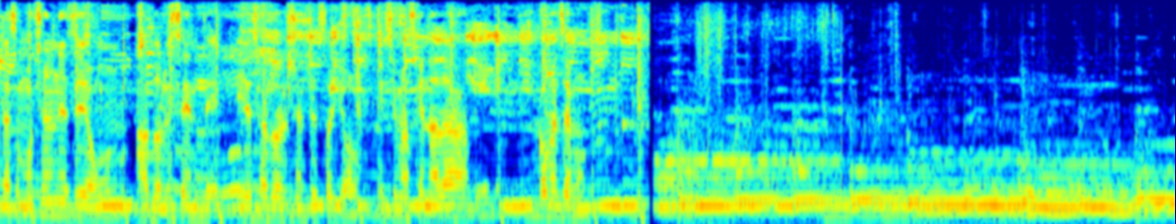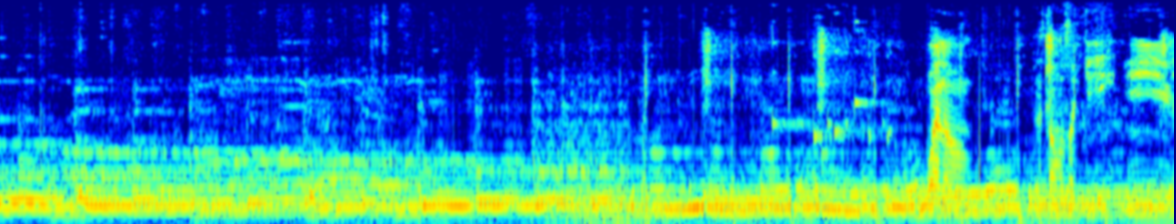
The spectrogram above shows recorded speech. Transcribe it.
las emociones de un adolescente. Y ese adolescente soy yo. Y sin más que nada, comencemos. Y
